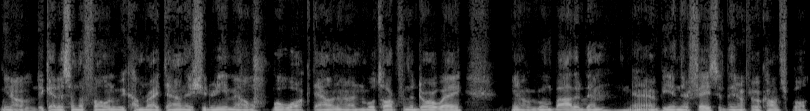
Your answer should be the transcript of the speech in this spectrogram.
You know, to get us on the phone, we come right down. They shoot an email, we'll walk down and we'll talk from the doorway. You know, we won't bother them and I'll be in their face if they don't feel comfortable.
